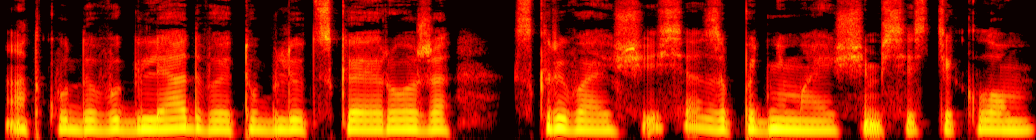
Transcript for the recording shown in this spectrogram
откуда выглядывает ублюдская рожа, скрывающаяся за поднимающимся стеклом.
